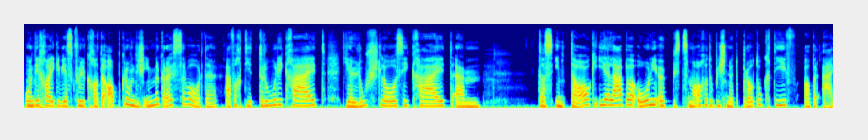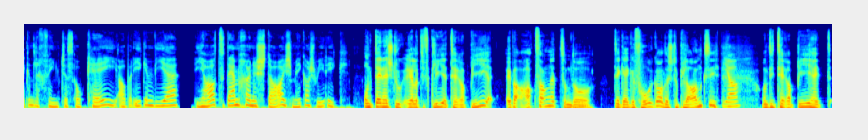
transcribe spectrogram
Und ich habe irgendwie das Gefühl, der Abgrund ist immer grösser geworden. Einfach die Traurigkeit, die Lustlosigkeit, ähm, das im Tag einleben, ohne etwas zu machen. Du bist nicht produktiv, aber eigentlich findest du es okay. Aber irgendwie, ja, zu dem können stehen, ist mega schwierig. Und dann hast du relativ gleich eine Therapie eben angefangen, um da dagegen vorzugehen. Das war der Plan. Gewesen. Ja, Und die Therapie hat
